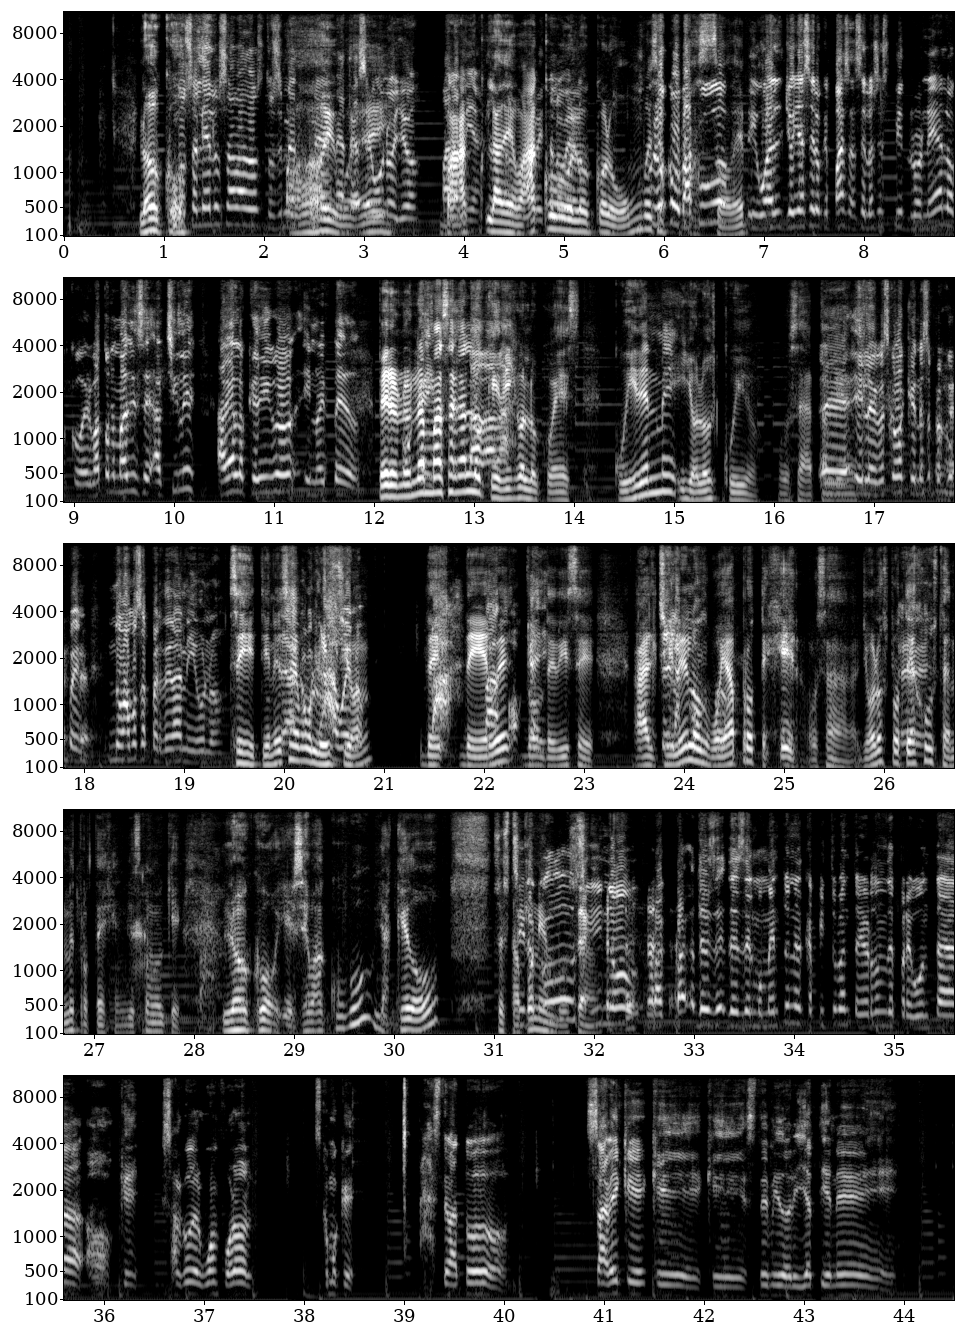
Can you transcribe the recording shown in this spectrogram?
Loco. No salía los sábados, entonces me, Ay, me, me atrasé uno yo. Baku- mía. la de Baku, lo loco. Hombre, se Loco, de- igual yo ya sé lo que pasa, se los speedronea, loco. El vato nomás dice, al chile, hagan lo que digo y no hay pedo. Pero no nada Ok. más hagan lo que Ah. digo, loco. Es cuídenme y yo los cuido. O sea, también. Eh, y luego es como que no se preocupen, no vamos a perder a ni uno. Sí, tiene esa que, ah, evolución de, va, héroe donde dice, al chile los voy a proteger. O sea, yo los protejo, Eh. ustedes me protegen. Y es como que, loco, ¿y ese Bakugo ya quedó? Se está Sí, poniendo. loco, o sea, sí, no. va- va- desde, desde el momento en el capítulo anterior donde pregunta, oh, ¿qué? Es algo del One for All. Es como que ah, este vato sabe que, que, que este Midori ya tiene,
